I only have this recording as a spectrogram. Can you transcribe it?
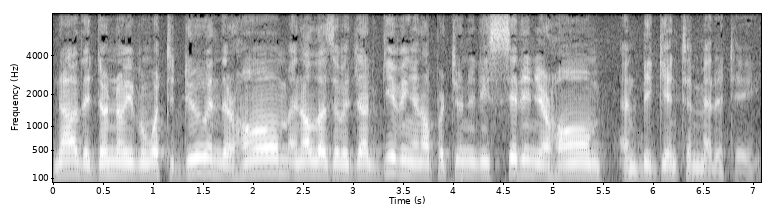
Now they don't know even what to do in their home and Allah giving an opportunity, sit in your home and begin to meditate.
